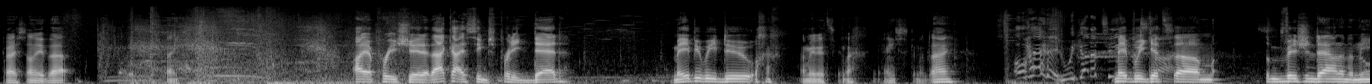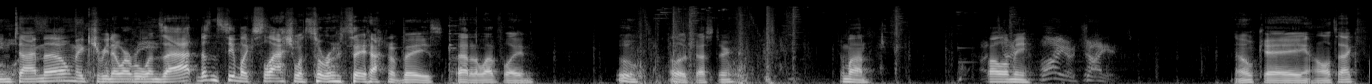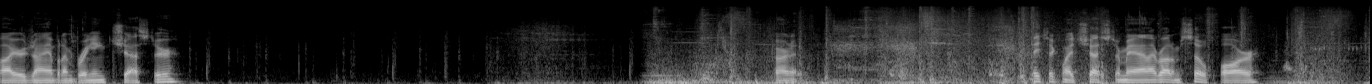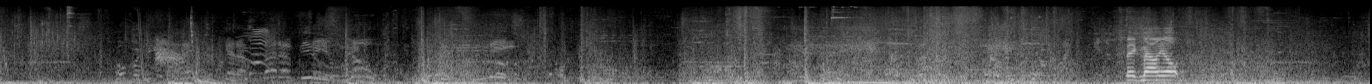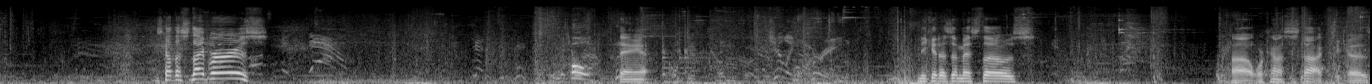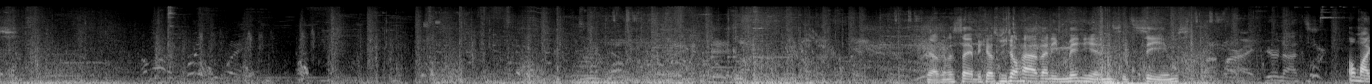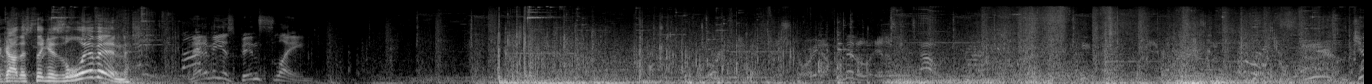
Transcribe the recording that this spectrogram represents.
But I still need that. Thanks. I appreciate it. That guy seems pretty dead. Maybe we do... I mean, it's gonna... Yeah, he's gonna die. Oh, hey, we got a team. Maybe we get time. some some vision down in the meantime, though. Make sure we know where everyone's at. Doesn't seem like Slash wants to rotate out of base, out of left lane. Ooh, hello, Chester. Come on, follow me. Fire giant. Okay, I'll attack Fire Giant, but I'm bringing Chester. Darn it. They took my Chester, man. I brought him so far. Over here. Time to get a better view. No one gets away from me. Big Malleol. He's got the snipers. Oh, dang it. Killing free. Nika doesn't miss those. Uh, we're kind of stuck because Yeah, I was gonna say because we don't have any minions, it seems. All right, you're not. Oh my god, this thing is living! An enemy has been slain.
